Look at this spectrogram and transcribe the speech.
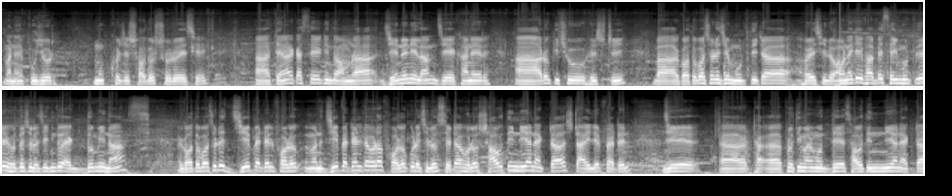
মানে পুজোর মুখ্য যে সদস্য রয়েছে তেনার কাছ থেকে কিন্তু আমরা জেনে নিলাম যে এখানের আরও কিছু হিস্ট্রি বা গত বছরে যে মূর্তিটা হয়েছিল অনেকেই ভাববে সেই মূর্তিটাই হতে চলেছে কিন্তু একদমই না। গত বছরে যে প্যাটেল ফলো মানে যে প্যাটেলটা ওরা ফলো করেছিল, সেটা হলো সাউথ ইন্ডিয়ান একটা স্টাইলের প্যাটার্ন যে প্রতিমার মধ্যে সাউথ ইন্ডিয়ান একটা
